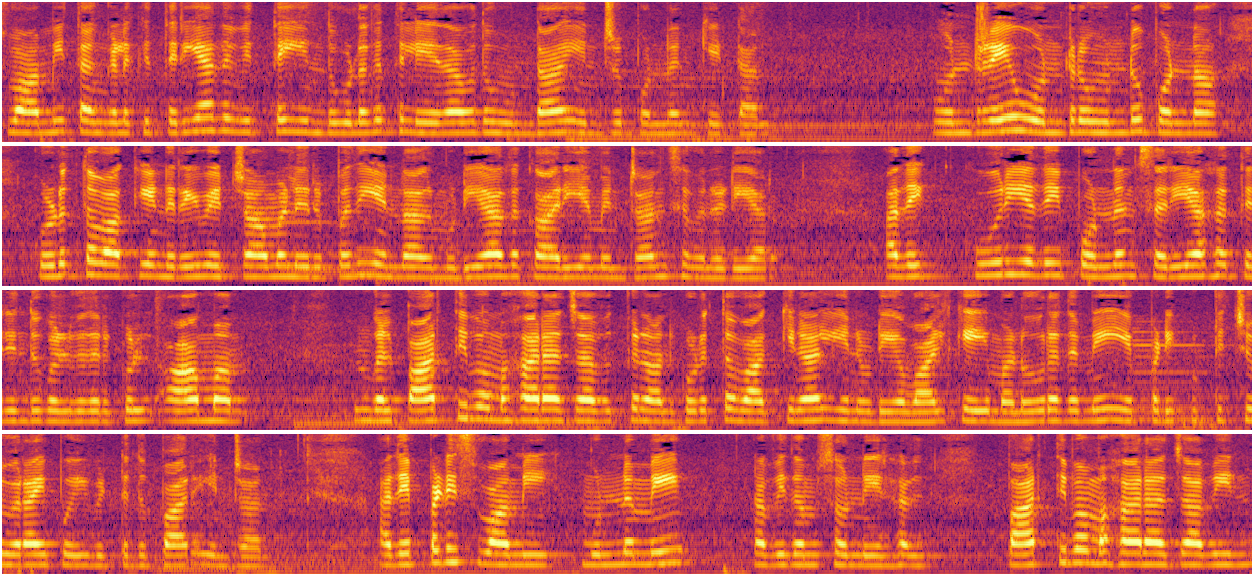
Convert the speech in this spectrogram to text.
சுவாமி தங்களுக்கு தெரியாத வித்தை இந்த உலகத்தில் ஏதாவது உண்டா என்று பொன்னன் கேட்டான். ஒன்றே ஒன்று உண்டு பொன்னா. கொடுத்த வாக்கை நிறைவேற்றாமல் இருப்பது என்னால் முடியாத காரியம் என்றான் சிவனடியார். அதை கூறியதை பொன்னன் சரியாக தெரிந்து கொள்வதற்குள் ஆமாம் உங்கள் பார்த்திப மகாராஜாவுக்கு நான் கொடுத்த வாக்கினால் என்னுடைய வாழ்க்கை மனோரதமே எப்படி குட்டிச்சுவராய் போய்விட்டது பார் என்றான். அதெப்படி சுவாமி? முன்னமே அவ்விதம் சொன்னீர்கள். பார்த்திப மகாராஜாவின்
